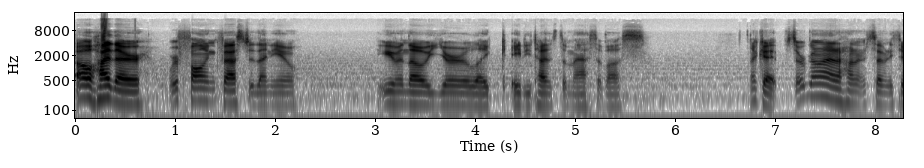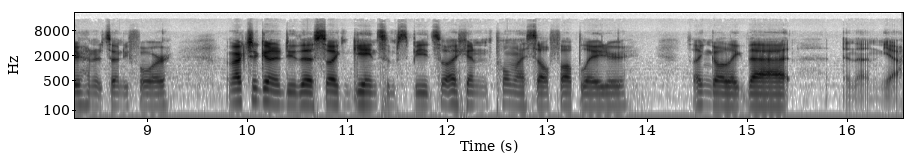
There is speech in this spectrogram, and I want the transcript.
Oh, hi there. We're falling faster than you. Even though you're like 80 times the mass of us. Okay, so we're going at 173, 174. I'm actually going to do this so I can gain some speed so I can pull myself up later. So I can go like that. And then, yeah.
